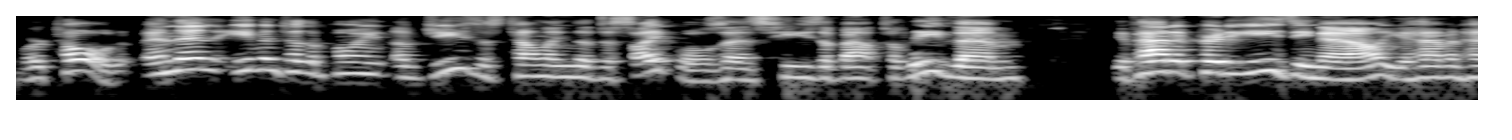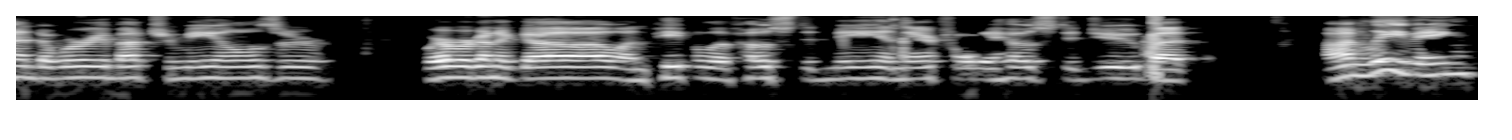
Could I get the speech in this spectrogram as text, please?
We're told. And then, even to the point of Jesus telling the disciples as he's about to leave them, You've had it pretty easy now. You haven't had to worry about your meals or where we're going to go, and people have hosted me, and therefore they hosted you. But I'm leaving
